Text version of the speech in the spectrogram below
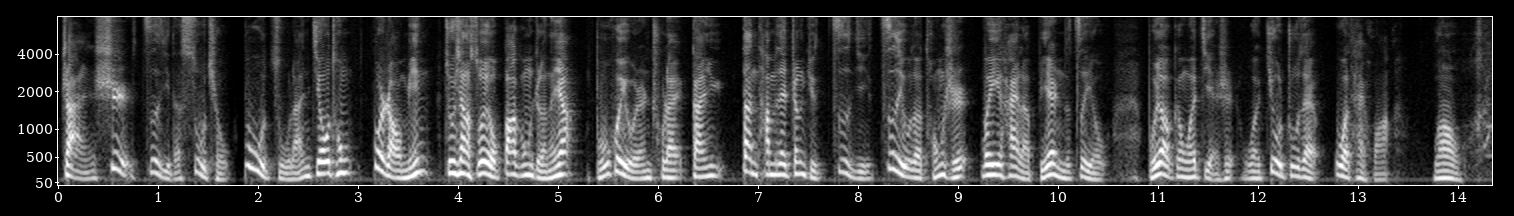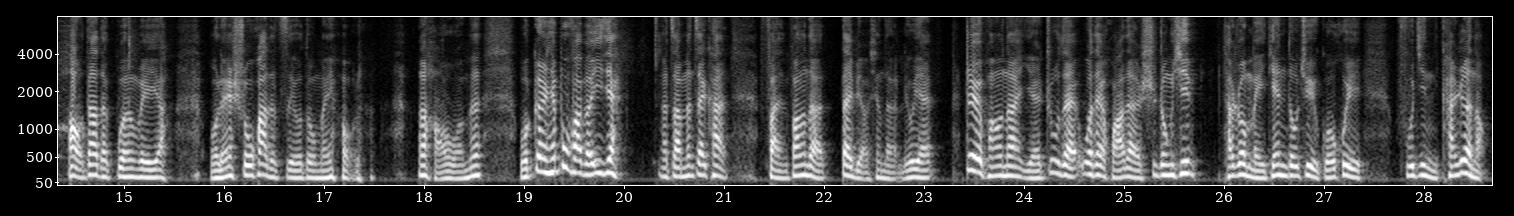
展示自己的诉求，不阻拦交通，不扰民，就像所有罢工者那样，不会有人出来干预。但他们在争取自己自由的同时，危害了别人的自由。不要跟我解释，我就住在渥太华。哇哦，好大的官威呀！我连说话的自由都没有了。那好，我们我个人先不发表意见。那咱们再看反方的代表性的留言。这位朋友呢，也住在渥太华的市中心。他说：“每天都去国会附近看热闹，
